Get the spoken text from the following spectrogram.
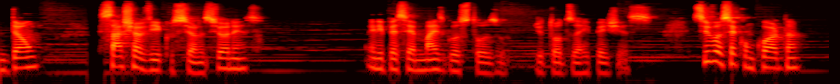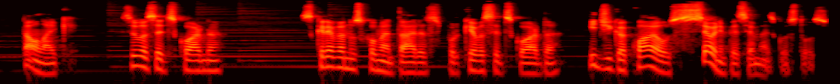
Então, Sasha Vicus, senhoras e senhores, NPC mais gostoso de todos os RPGs. Se você concorda, dá um like. Se você discorda, escreva nos comentários por que você discorda e diga qual é o seu NPC mais gostoso.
